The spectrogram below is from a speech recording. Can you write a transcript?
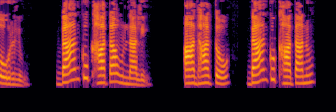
పౌరులు. బ్యాంకు ఖాతా ఉండాలి. ఆధార్తో బ్యాంకు ఖాతాను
